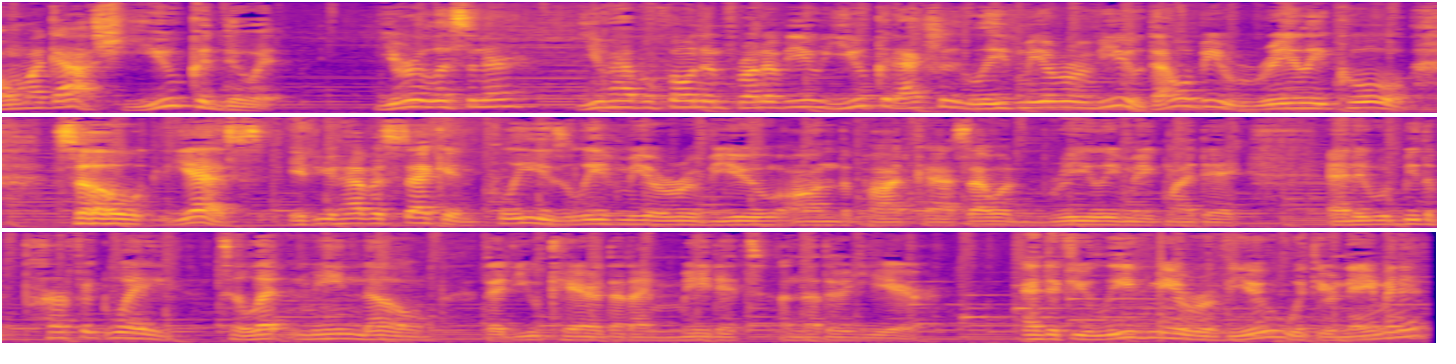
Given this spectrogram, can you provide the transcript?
Oh my gosh, you could do it. You're a listener, you have a phone in front of you, you could actually leave me a review. That would be really cool. So, yes, if you have a second, please leave me a review on the podcast. That would really make my day. And it would be the perfect way to let me know that you care that I made it another year. And if you leave me a review with your name in it,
